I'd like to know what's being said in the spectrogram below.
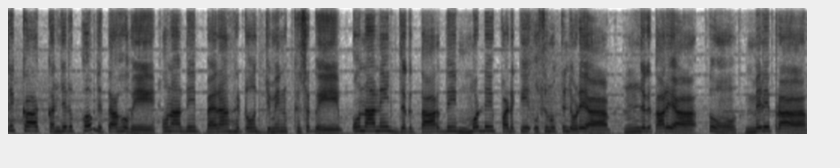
ਤਿੱਖਾ ਖੰਜਰ ਖੋਪ ਦਿੱਤਾ ਹੋਵੇ। ਉਹਨਾਂ ਦੇ ਪੈਰਾਂ ਹੇਠੋਂ ਜ਼ਮੀਨ ਖਿਸਕ ਗਈ। ਉਹਨਾਂ ਨੇ ਜਗਤਾਰ ਦੇ ਮੋਢੇ ਫੜ ਕੇ ਉਸ ਨੂੰ ਝੰਜੋੜਿਆ। ਜਗਤਾਰਿਆ, ਤੂੰ ਮੇਰੇ ਭਰਾ,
